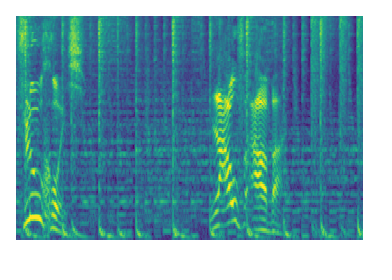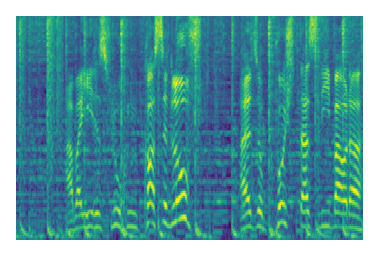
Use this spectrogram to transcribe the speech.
Fluch ruhig. Lauf aber. Aber jedes Fluchen kostet Luft. Also pusht das lieber oder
